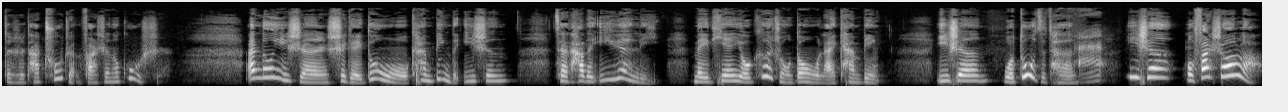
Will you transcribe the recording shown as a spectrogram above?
这是他出诊发生的故事。安东医生是给动物看病的医生。在他的医院里，每天有各种动物来看病。医生，我肚子疼。医生，我发烧了。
